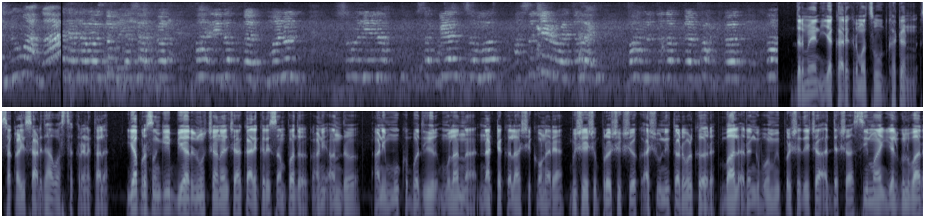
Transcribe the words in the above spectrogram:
म्हणू अगं तुमच्यासारखं भारी दप्तर म्हणून सोनीनं सगळ्यांसमोर असं चिडवायचं नाही. भानूचं दप्तर फाटकर दरम्यान या कार्यक्रमाचं उद्घाटन सकाळी साडेदहा वाजता करण्यात आलं. याप्रसंगी बीआर न्यूज चॅनलच्या कार्यकारी संपादक आणि अंध आणि मूक बधीर मुलांना नाट्यकला शिकवणाऱ्या विशेष प्रशिक्षक अश्विनी तडवळकर बाल रंगभूमी परिषदेच्या अध्यक्षा सीमा येलगुलवार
